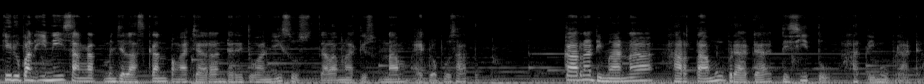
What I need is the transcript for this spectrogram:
Kehidupan ini sangat menjelaskan pengajaran dari Tuhan Yesus dalam Matius 6 ayat 21. Karena di mana hartamu berada, di situ hatimu berada.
